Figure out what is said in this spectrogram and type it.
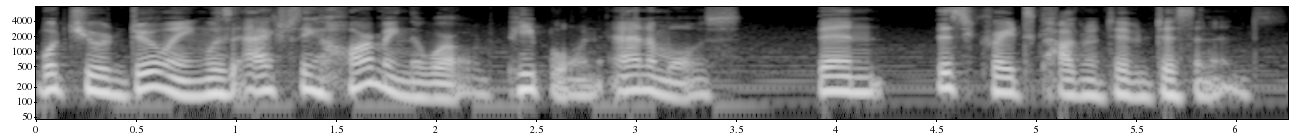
what you're doing was actually harming the world, people, and animals, then this creates cognitive dissonance.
